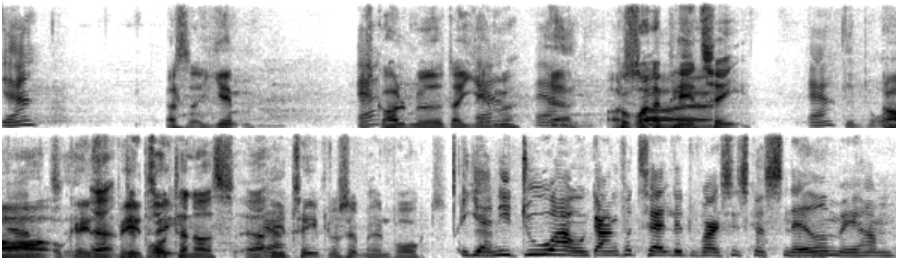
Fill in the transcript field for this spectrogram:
ja. Altså hjem. Vi Ja. skal holde møde derhjemme. Ja. Ja. Ja. Og På grund af så, PET. Øh, ja. Det er på Nå, af- okay, så Ja, det PET, brugte han også. Ja. PET blev simpelthen brugt. Janni, du har jo engang fortalt, at du faktisk har snadet med ham.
